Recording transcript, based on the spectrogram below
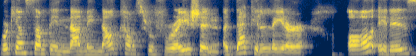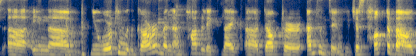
working on something that may not come through fruition a decade later. All it is uh, in, uh, in working with government and public, like uh, Dr. Antonsen, who just talked about,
